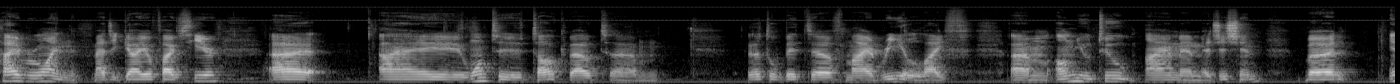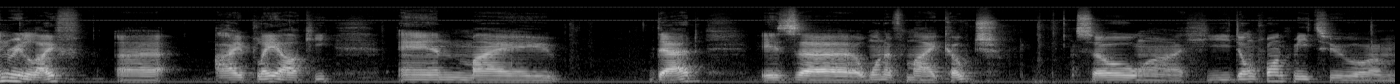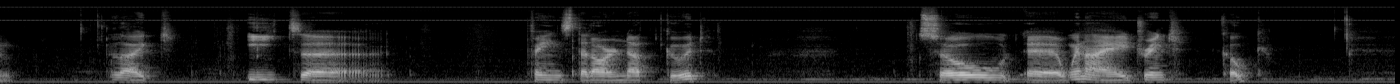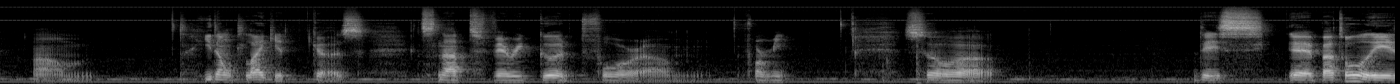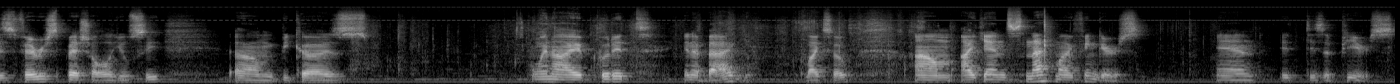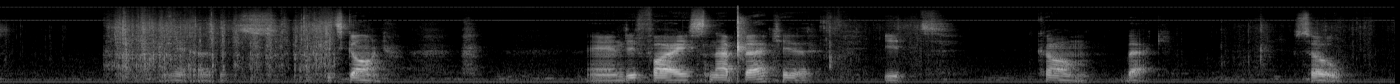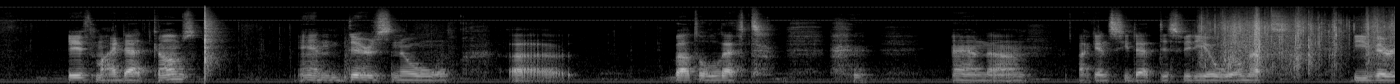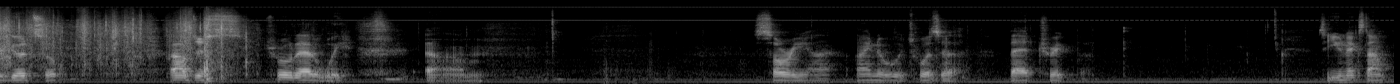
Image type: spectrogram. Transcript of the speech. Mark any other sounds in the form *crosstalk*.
Hi everyone, Magic Guy 05 here. Uh, I want to talk about um, a little bit of my real life. Um, on YouTube, I'm a magician, but in real life, uh, I play hockey, and my dad is uh, one of my coach. So uh, he don't want me to um, like eat uh, things that are not good. So uh, when I drink Coke, um, he don't like it because it's not very good for um, for me. So uh, this uh, bottle is very special. You'll see um, because when I put it in a bag like so, um, I can snap my fingers and it disappears. Yeah, it's it's gone. And if I snap back, uh, it come back. So if my dad comes and there's no uh, bottle left. *laughs* And um, I can see that this video will not be very good so I'll just throw that away. Um, sorry I, I know it was a bad trick but see you next time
